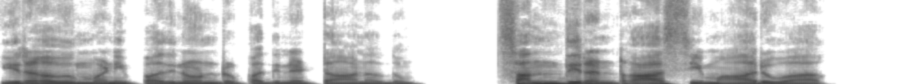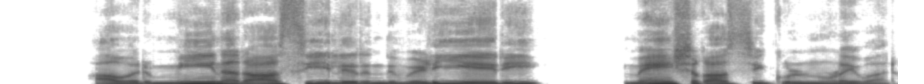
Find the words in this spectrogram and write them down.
இரவு மணி பதினொன்று பதினெட்டு ஆனதும் சந்திரன் ராசி மாறுவார். அவர் மீன ராசியிலிருந்து வெளியேறி மேஷ ராசிக்குள் நுழைவார்.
